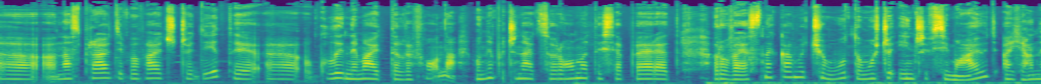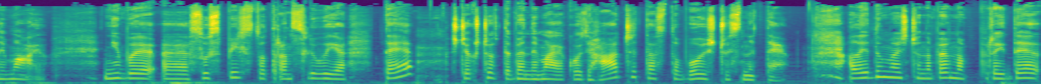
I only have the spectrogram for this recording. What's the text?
Е, насправді буває, що діти, е, коли не мають телефона, вони починають соромитися перед ровесниками. Чому? Тому що інші всі мають, а я не маю. Ніби е, суспільство транслює те, що якщо в тебе немає якогось гаджета, з тобою щось не те. Але я думаю, що напевно прийде,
